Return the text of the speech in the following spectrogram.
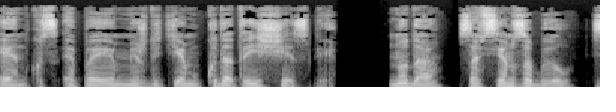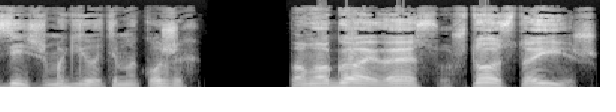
Энкус и ЭПМ между тем куда-то исчезли. Ну да, совсем забыл, здесь же могила темнокожих. «Помогай, Эсу, что стоишь?»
